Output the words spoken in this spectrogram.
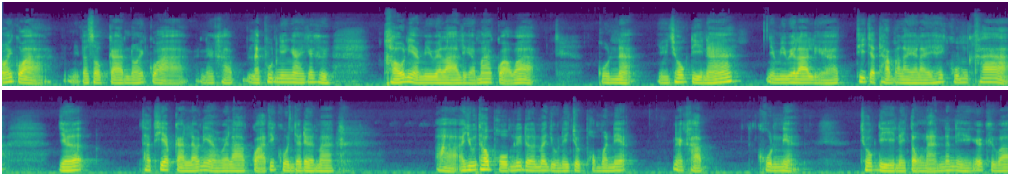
น้อยกว่า มีประสบการณ์น้อยกว่านะครับ และพูดง่าย ๆก็คือเขาเนี่ยมีเวลาเหลือมากกว่าว่า คุณน่ะยังโชคดีนะ ยังมีเวลาเหลือที่จะทำอะไรอะไรให้คุ้มค่า เยอะ ถ้าเทียบกันแล้วเนี่ยเวลากว่าที่คุณจะเดินมาอาอายุเท่าผมหรือเดินมาอยู่ในจุดผมวันเนี้ยนะครับ คุณเนี่ยโชคดีในตรงนั้นนั่นเองก็คือว่า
